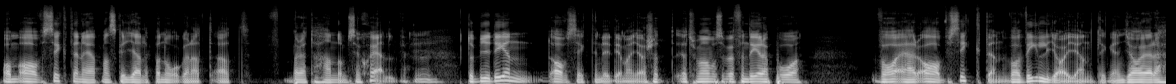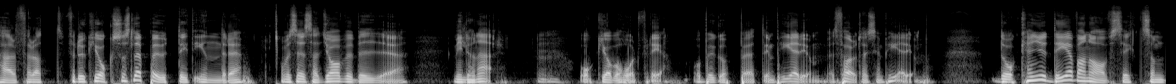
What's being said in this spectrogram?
Om avsikten är att man ska hjälpa någon att, att börja ta hand om sig själv, Mm. då blir det en avsikten i det man gör. Så jag tror man måste börja fundera på vad är avsikten? Vad vill jag egentligen? Jag det här för att... För du kan ju också släppa ut ditt inre. Om vi säger så att jag vill bli eh, miljonär Mm. och jobba hårt för det och bygga upp ett imperium, ett företagsimperium. Då kan ju det vara en avsikt som,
